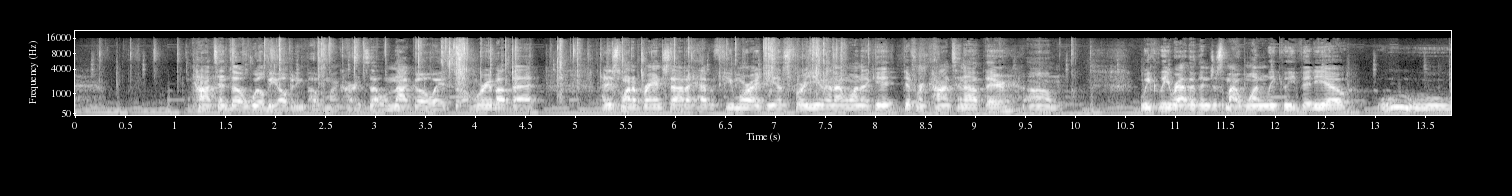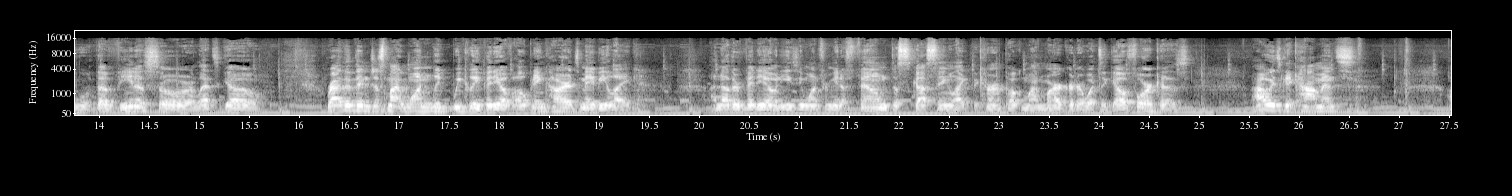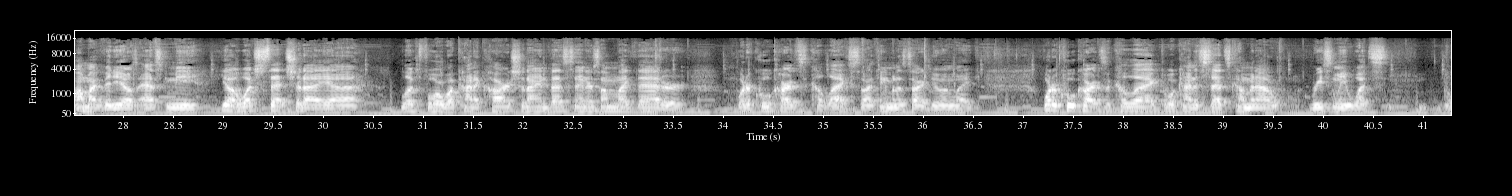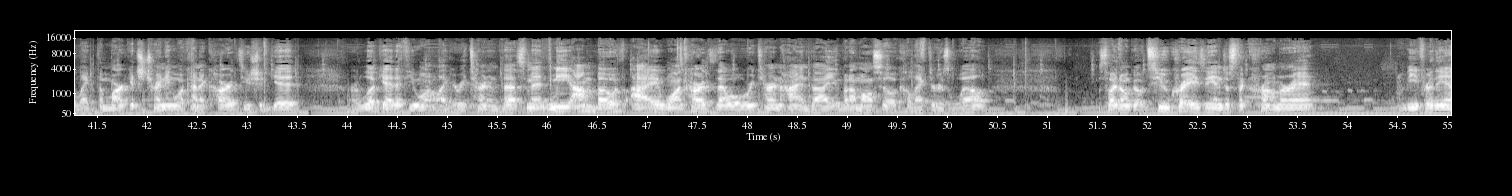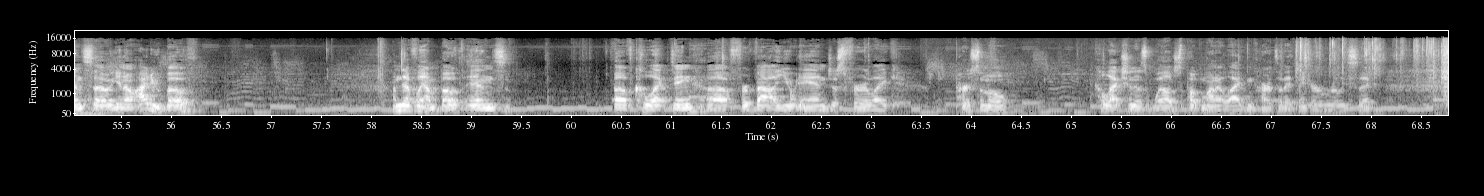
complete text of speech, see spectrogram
content though will be opening Pokemon cards. That will not go away, so don't worry about that. I just want to branch out. I have a few more ideas for you and I want to get different content out there um, weekly rather than just my one weekly video. Ooh, the Venusaur, let's go. Rather than just my one weekly video of opening cards, maybe like another video, an easy one for me to film discussing like the current Pokemon market or what to go for because I always get comments on my videos asking me, yo, what set should I uh, look for? What kind of cards should I invest in or something like that? Or what are cool cards to collect? So I think I'm gonna start doing like, what are cool cards to collect? What kind of sets coming out recently? What's like the market's trending? What kind of cards you should get? Or look at if you want like a return investment. Me, I'm both. I want cards that will return high in value, but I'm also a collector as well. So I don't go too crazy and just a Cramorant V for the end. So, you know, I do both. I'm definitely on both ends of collecting uh, for value and just for like personal collection as well. Just Pokemon I like and cards that I think are really sick.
